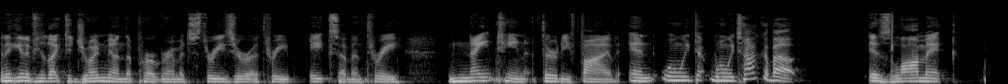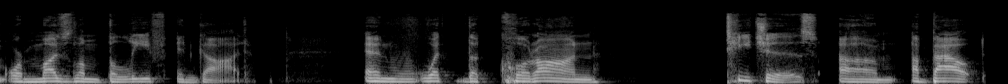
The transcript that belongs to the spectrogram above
And again, if you'd like to join me on the program, it's 303 873 1935. And when we, when we talk about Islamic or Muslim belief in God and what the Quran teaches um, about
